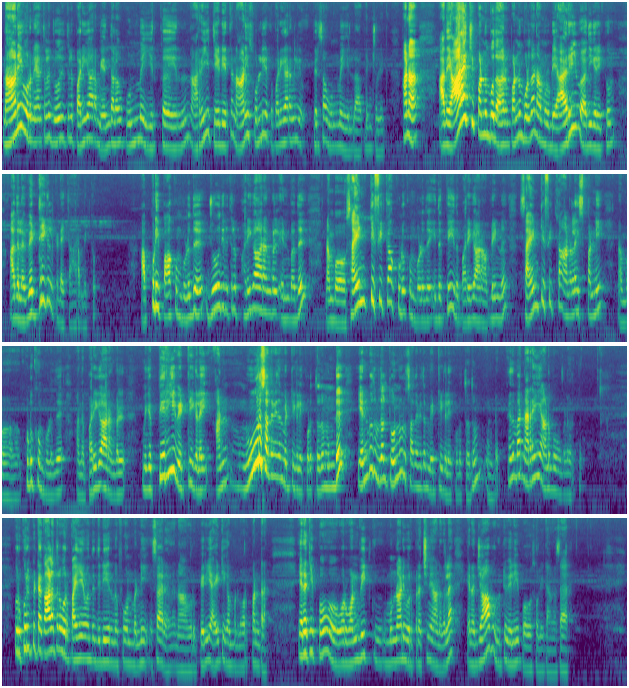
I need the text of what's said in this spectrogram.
நானே ஒரு நேரத்தில் ஜோதிடத்தில் பரிகாரம் எந்த அளவுக்கு உண்மை இருக்க இருக்குன்னு நிறைய தேடி இருக்கேன். நானே சொல்லியிருக்கேன் பரிகாரங்கள் பெருசாக உண்மை இல்லை அப்படின்னு சொல்லிட்டு. ஆனால் அதை ஆராய்ச்சி பண்ணும்போது பண்ணும்போது தான் நம்மளுடைய அறிவு அதிகரிக்கும். அதில் வெற்றிகள் கிடைக்க ஆரம்பிக்கும். அப்படி பார்க்கும் பொழுது ஜோதிடத்தில் பரிகாரங்கள் என்பது நம்ம சயின்டிஃபிக்காக கொடுக்கும் பொழுது இதுக்கு இது பரிகாரம் அப்படின்னு சயின்டிஃபிக்காக அனலைஸ் பண்ணி நம்ம கொடுக்கும் பொழுது அந்த பரிகாரங்கள் மிகப்பெரிய வெற்றிகளை அன் நூறு சதவீதம் வெற்றிகளை கொடுத்ததும் உண்டு எண்பது முதல் தொண்ணூறு சதவீதம் வெற்றிகளை கொடுத்ததும் உண்டு. இது மாதிரி நிறைய அனுபவங்கள் இருக்குது ஒரு குறிப்பிட்ட காலத்தில் ஒரு பையன் வந்து திடீர்னு ஃபோன் பண்ணி சார் நான் ஒரு பெரிய ஐடி கம்பெனியில் ஒர்க் பண்ணுறேன் எனக்கு இப்போது ஒரு ஒன் வீக் முன்னாடி ஒரு பிரச்சனை ஆனதில் என்னை ஜாபை விட்டு வெளியே போக சொல்லிட்டாங்க சார்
